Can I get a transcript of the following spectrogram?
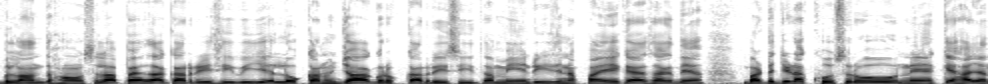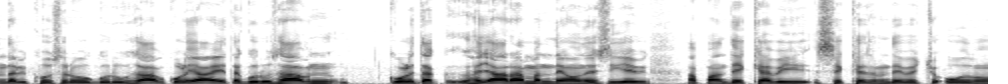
ਬੁਲੰਦ ਹੌਸਲਾ ਪੈਦਾ ਕਰ ਰਹੀ ਸੀ ਵੀ ਜੇ ਲੋਕਾਂ ਨੂੰ ਜਾਗਰੂਕ ਕਰ ਰਹੀ ਸੀ, ਤਾਂ ਮੇਨ ਰੀਜ਼ਨ ਆਪਾਂ ਇਹ ਕਹਿ ਸਕਦੇ ਹਾਂ। ਬਟ ਜਿਹੜਾ ਖੁਸਰੋ ਨੇ ਕਿਹਾ ਜਾਂਦਾ ਵੀ ਖੁਸਰੋ ਗੁਰੂ ਸਾਹਿਬ ਕੋਲੇ ਆਏ, ਤਾਂ ਗੁਰੂ ਸਾਹਿਬ ਨ- ਕੋਲੇ ਤੱਕ ਹਜ਼ਾਰਾਂ ਬੰਦੇ ਆਉਂਦੇ ਸੀ ਇਹ ਵੀ ਆਪਾਂ ਦੇਖਿਆ ਵੀ ਸਿੱਖੀਜ਼ਮ ਦੇ ਵਿੱਚ ਉਦੋਂ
